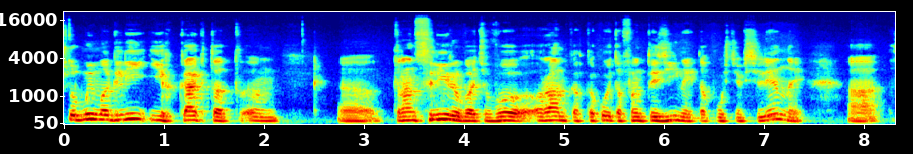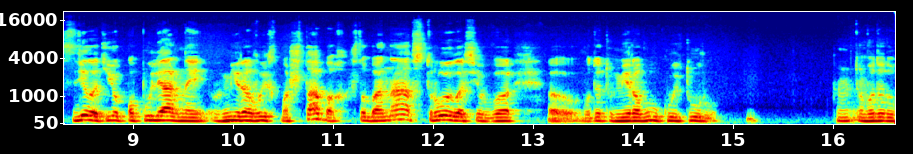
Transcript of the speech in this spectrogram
чтобы мы могли их как-то эм, э, транслировать в рамках какой-то фэнтезийной, допустим, вселенной, э, сделать ее популярной в мировых масштабах, чтобы она встроилась в э, вот эту мировую культуру вот эту,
